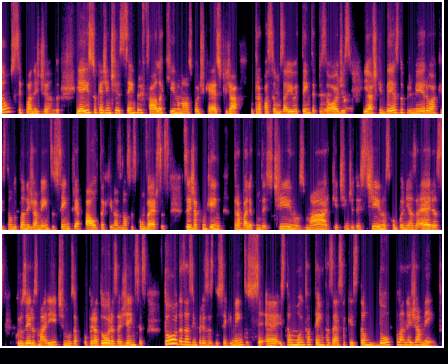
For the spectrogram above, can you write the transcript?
estão se planejando. E é isso que a gente sempre fala aqui no nosso podcast, que já ultrapassamos aí 80 episódios, e acho que desde o primeiro a questão do planejamento sempre é pauta aqui nas nossas conversas, seja com quem trabalha com destinos, marketing de destinos, companhias aéreas, cruzeiros marítimos, operadoras, agências, todas as empresas do segmento é, estão muito atentas a essa questão do planejamento.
